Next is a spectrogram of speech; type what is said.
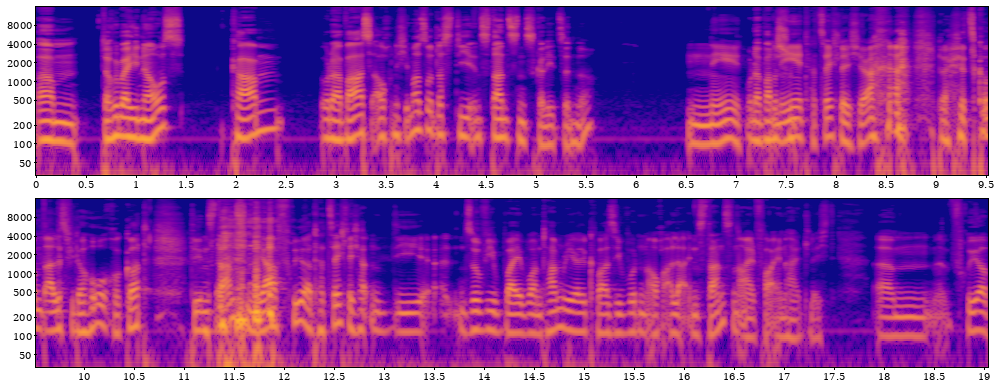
Ähm, darüber hinaus kam oder war es auch nicht immer so, dass die Instanzen skaliert sind, ne? Nee, oder war das nee, schon? tatsächlich, ja. Jetzt kommt alles wieder hoch, oh Gott. Die Instanzen, ja, früher tatsächlich hatten die, so wie bei One Tamriel quasi, wurden auch alle Instanzen vereinheitlicht. Ähm, früher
